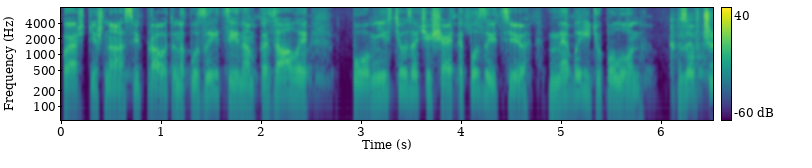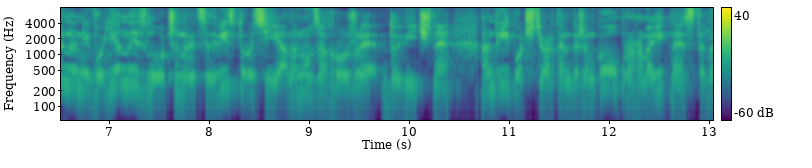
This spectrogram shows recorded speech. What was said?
Перш ніж нас відправити на позиції, нам казали повністю зачищайте позицію, не беріть у полон. За вчинений воєнний злочин рецидивісту росіянину загрожує довічне. Андрій Почтів, Артем Деженков, програма Вікна СТБ.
